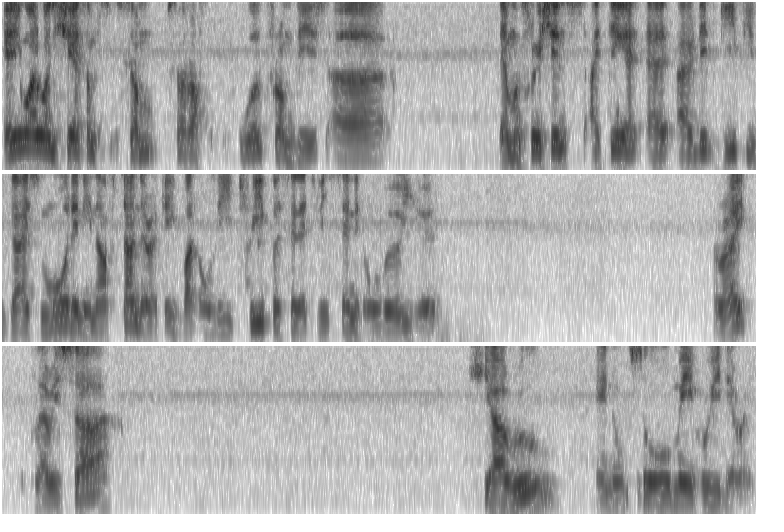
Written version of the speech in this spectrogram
Anyone want to share some some sort of work from these uh, demonstrations? I think I, I, I, did give you guys more than enough time there, okay? But only 3% actually send it over here. All right, Clarissa, Xiaoru, and also Mei Hui there, right?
